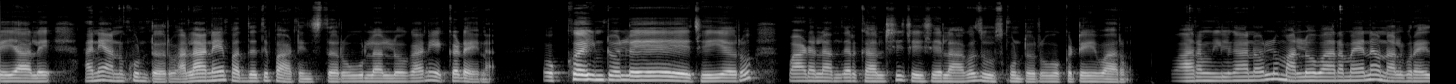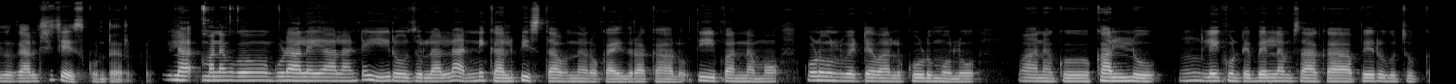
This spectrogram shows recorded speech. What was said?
చేయాలి అని అనుకుంటారు. అలానే పద్ధతి పాటిస్తారు ఊళ్ళల్లో కానీ ఎక్కడైనా. ఒక్క ఇంటోళ్ళే చేయరు వాడలందరూ కలిసి చేసేలాగా చూసుకుంటారు ఒకటే వారం. వారం వీలు కాని వాళ్ళు మళ్ళీ వారమైనా నలుగురు ఐదుగురు కలిసి చేసుకుంటారు. ఇలా మనకు గుడాలు వేయాలంటే ఈ రోజులల్లో అన్నీ కలిపి ఇస్తూ ఉన్నారు. ఒక ఐదు రకాలు. తీపన్నము కుడుములు పెట్టేవాళ్ళు కుడుములు మనకు కళ్ళు లేకుంటే బెల్లం శాక పెరుగు చుక్క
